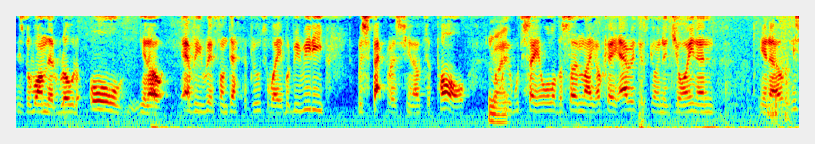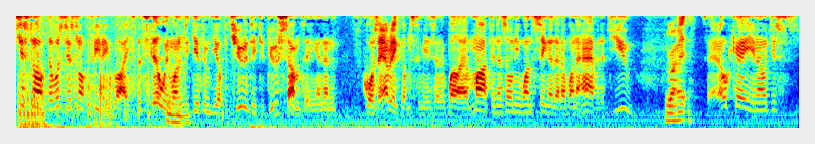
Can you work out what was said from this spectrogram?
is the one that wrote all, you know, every riff on Death the Brutal Way. It would be really respectless, you know, to Paul. Right. We would say all of a sudden, like, okay, Eric is going to join and you know, it's just not. That was just not feeling right. But still, we wanted to give him the opportunity to do something. And then, of course, Eric comes to me and said, "Well, uh, Martin, there's only one singer that I want to have, and it's you." Right. I said, "Okay, you know, just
